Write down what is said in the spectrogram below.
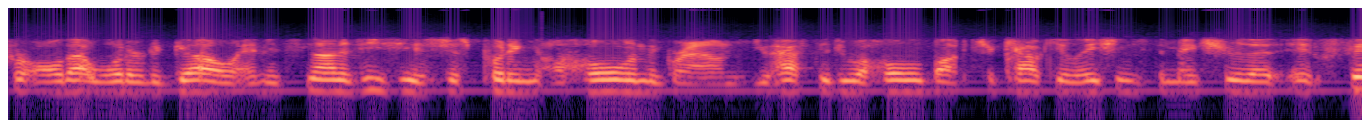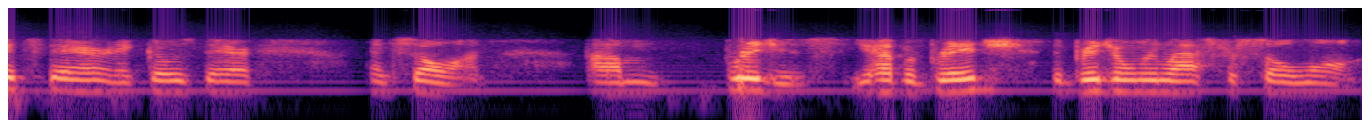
for all that water to go. And it's not as easy as just putting a hole in the ground. You have to do a whole bunch of calculations to make sure that it fits there and it goes there and so on. Um, bridges. You have a bridge. The bridge only lasts for so long,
